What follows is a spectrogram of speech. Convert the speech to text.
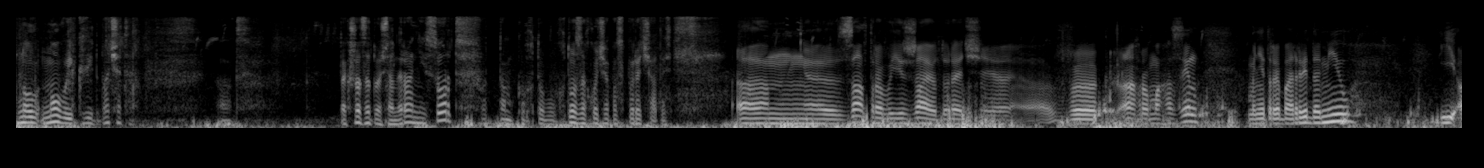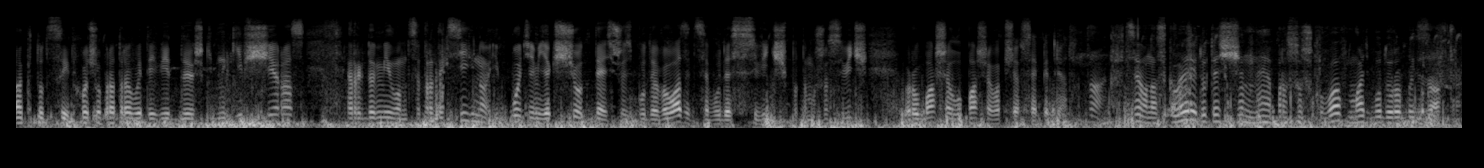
Нов, новий квіт, бачите? От. Так що це точно не ранній сорт, от там хто, хто захоче посперечатись. Ем, е, завтра виїжджаю, до речі, е, в агромагазин. Мені треба ридоміл і актоцит. Хочу протравити від шкідників ще раз. Ридомілом це традиційно, і потім, якщо десь щось буде вилазити, це буде свіч, тому що свіч рубаше, лупаше, взагалі все підряд. Так, це у нас клері, тут я ще не просушкував, мать буду робити завтра.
